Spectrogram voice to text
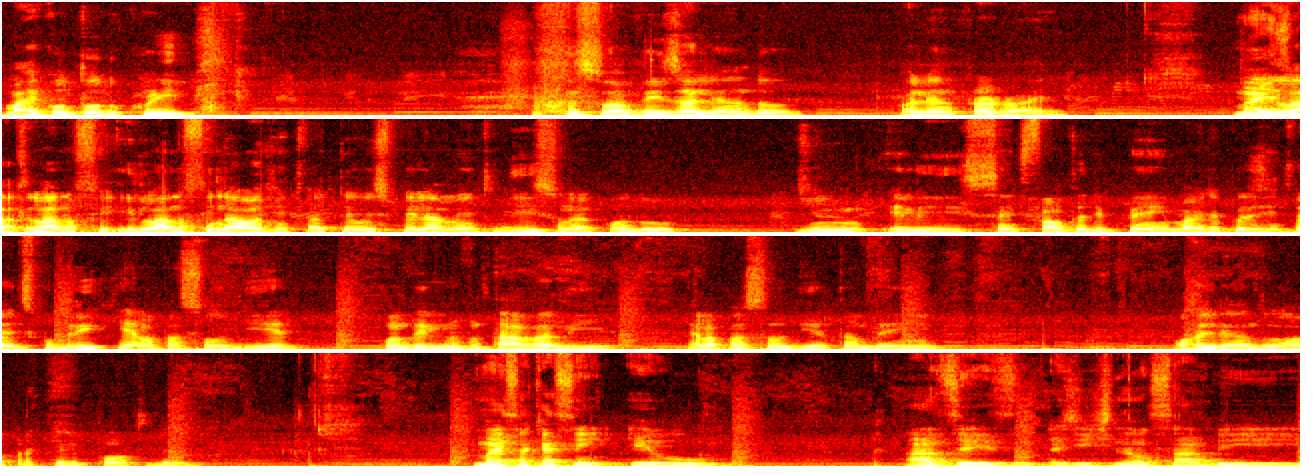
Michael todo creepy, por sua vez olhando, olhando para Ryan. Mas e, lá, lá no, e lá no final a gente vai ter o espelhamento disso, né? Quando Jim ele sente falta de Pen, mas depois a gente vai descobrir que ela passou o dia, quando ele não estava ali, ela passou o dia também olhando lá para aquele ponto dele. Mas só que assim, eu. Às vezes a gente não sabe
